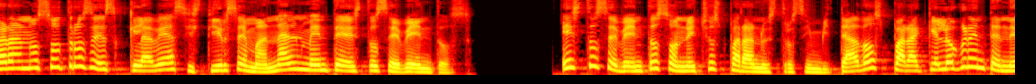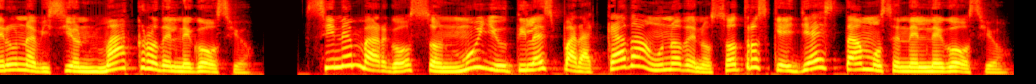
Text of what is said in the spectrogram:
Para nosotros es clave asistir semanalmente a estos eventos, estos eventos son hechos para nuestros invitados para que logren tener una visión macro del negocio. Sin embargo, son muy útiles para cada uno de nosotros que ya estamos en el negocio.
